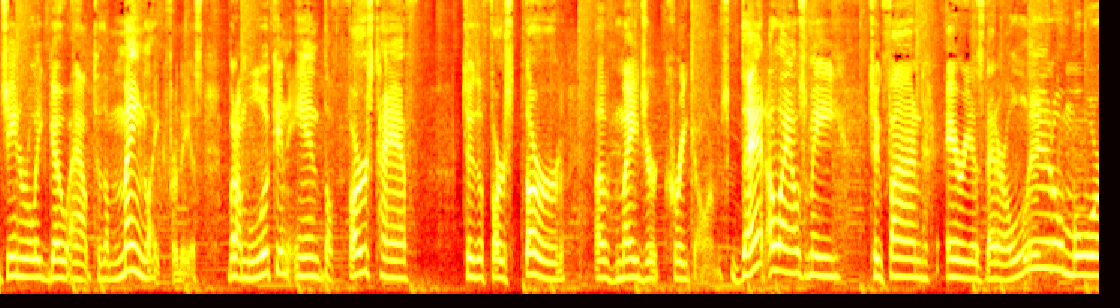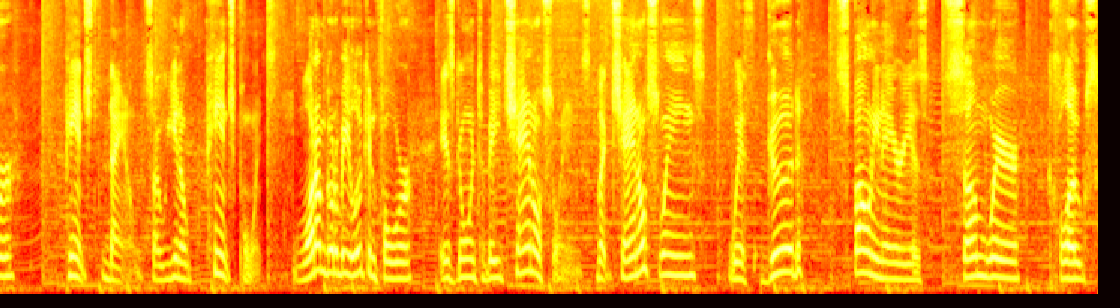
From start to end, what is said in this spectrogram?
generally go out to the main lake for this, but I'm looking in the first half to the first third of major creek arms. That allows me to find areas that are a little more pinched down. So, you know, pinch points. What I'm going to be looking for is going to be channel swings, but channel swings with good spawning areas somewhere close,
